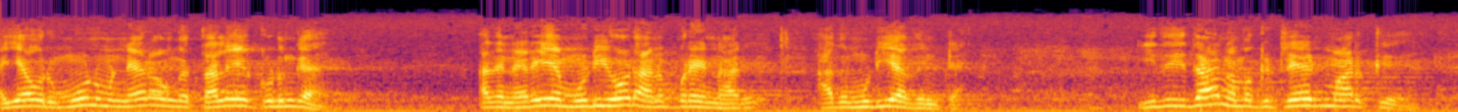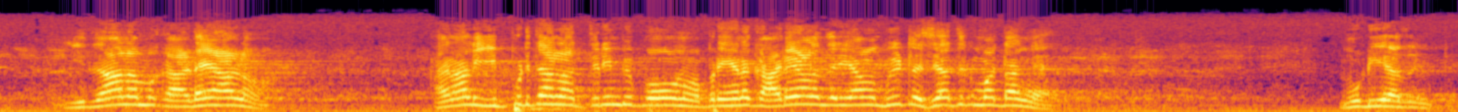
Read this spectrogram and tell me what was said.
ஐயா ஒரு மூணு மணி நேரம் உங்கள் தலையை கொடுங்க. அதை நிறைய முடியோடு அனுப்புகிறேன்னாரு அது முடியாதுன்ட்டேன். இதுதான் நமக்கு ட்ரேட்மார்க்கு இதுதான் நமக்கு அடையாளம். அதனால் இப்படி தான் நான் திரும்பி போகணும். அப்புறம் எனக்கு அடையாளம் தெரியாமல் வீட்டில் சேர்த்துக்க மாட்டாங்க. முடியாதுன்ட்டு.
